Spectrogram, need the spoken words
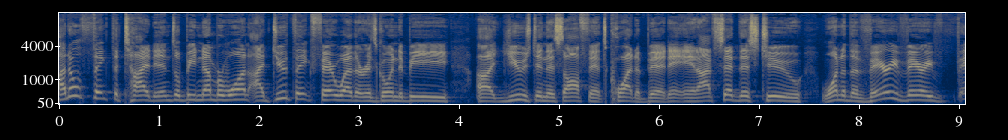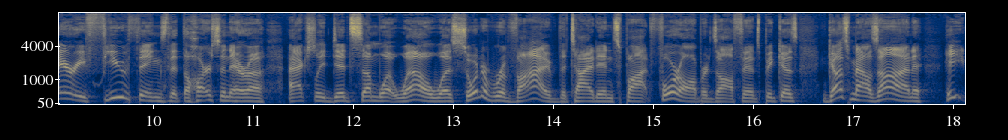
I don't think the tight ends will be number one. I do think Fairweather is going to be uh, used in this offense quite a bit. And I've said this too. One of the very, very, very few things that the Harsin era actually did somewhat well was sort of revive the tight end spot for Auburn's offense because Gus Malzahn, he,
